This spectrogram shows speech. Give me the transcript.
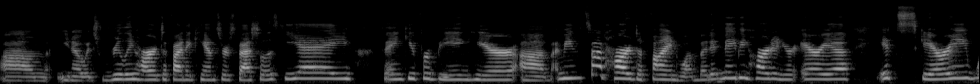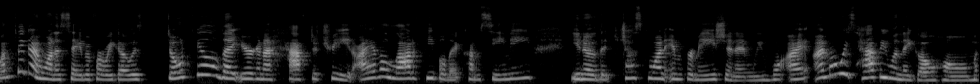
Um, you know, it's really hard to find a cancer specialist. Yay! Thank you for being here. Um, I mean, it's not hard to find one, but it may be hard in your area. It's scary. One thing I want to say before we go is don't feel that you're going to have to treat. I have a lot of people that come see me, you know, that just want information and we want I I'm always happy when they go home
